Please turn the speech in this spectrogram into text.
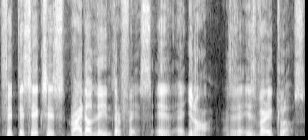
56 is right on the interface. It, uh, you know, it's very close.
